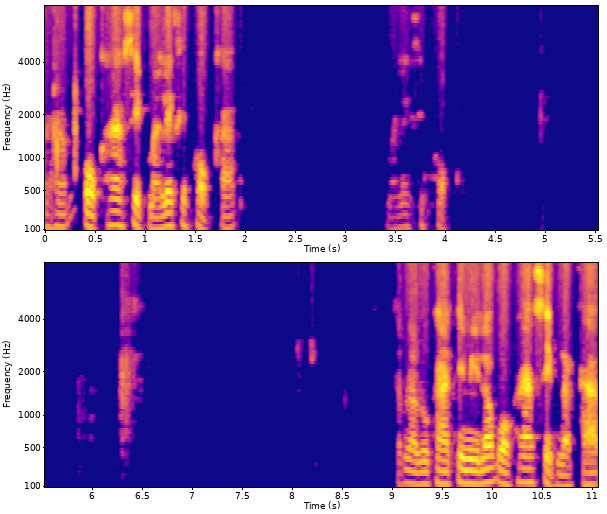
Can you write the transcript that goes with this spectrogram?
นะครับอก50หมายเลข16ครับหมายเลข16 สำหรับลูกค้าที่มีรอบอก 50 นะครับ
